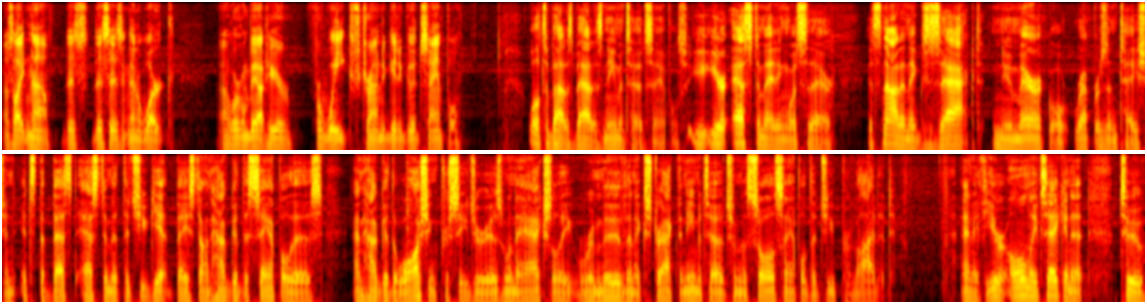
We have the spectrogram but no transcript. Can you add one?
I was like, no, this this isn't going to work. Uh, we're going to be out here for weeks trying to get a good sample. Well, it's about as bad as nematode samples. You- You're estimating what's there. It's not an exact numerical representation. It's the best estimate that you get based on how good the sample is and how good the washing procedure is when they actually remove and extract the nematodes from the soil sample that you provided. And if you're only taking it to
